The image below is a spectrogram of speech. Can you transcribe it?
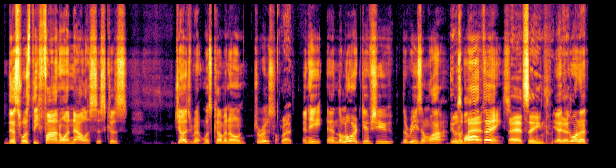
this was the final analysis because judgment was coming on Jerusalem. Right. And he and the Lord gives you the reason why. It was of all bad things. Bad scene. Yeah, if you want to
